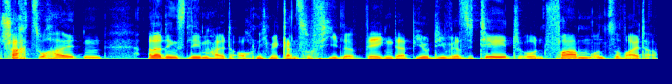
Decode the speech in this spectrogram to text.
Schach zu halten. Allerdings leben halt auch nicht mehr ganz so viele wegen der Biodiversität und Farmen und so weiter.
